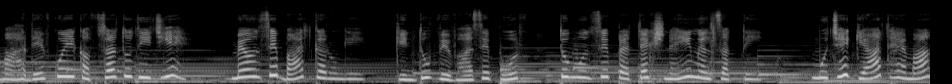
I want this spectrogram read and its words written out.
महादेव को एक अवसर तो दीजिए। मैं उनसे बात करूँगी। किंतु विवाह से पूर्व तुम उनसे प्रत्यक्ष नहीं मिल सकती। मुझे ज्ञात है माँ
